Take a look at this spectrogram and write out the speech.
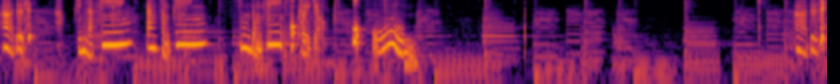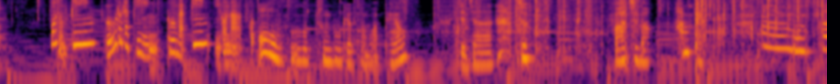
하나, 둘, 셋. 빛나 핑. 깜짝 핑. 딩동 핑. 오케이야. 어, 이거 중복이었던 것 같아요. 짜잔. 자, 마지막 한 팩. 음, 뭘까?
